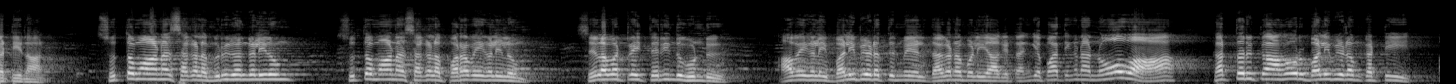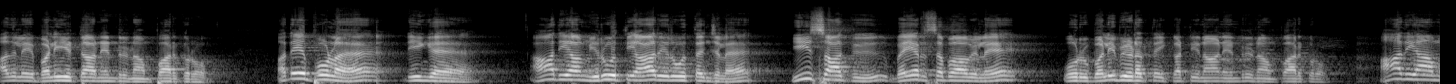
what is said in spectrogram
கட்டினான். சுத்தமான சகல மிருகங்களிலும் சுத்தமான சகல பறவைகளிலும் சிலவற்றை தெரிந்து கொண்டு அவைகளை பலிபீடத்தின் மேல் தகன பலியாகிட்டான் இங்கே பார்த்தீங்கன்னா நோவா கர்த்தருக்காக ஒரு பலிபீடம் கட்டி அதிலே பலியிட்டான் என்று நாம் பார்க்கிறோம். அதே போல் நீங்கள் ஆதியாம் இருபத்தி ஆறு இருபத்தஞ்சில் ஈசாக்கு பெயர் சபாவிலே ஒரு பலிபீடத்தை கட்டினான் என்று நாம் பார்க்கிறோம். ஆதியாம்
